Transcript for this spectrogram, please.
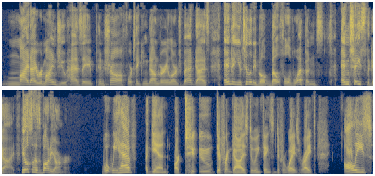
might I remind you, has a penchant for taking down very large bad guys and a utility belt, belt full of weapons, and chase the guy. He also has body armor. What we have again are two different guys doing things in different ways, right? Ollie's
